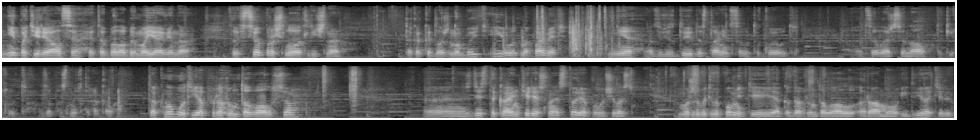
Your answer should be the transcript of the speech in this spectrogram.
Не потерялся, это была бы моя вина. То есть все прошло отлично, так как и должно быть. И вот на память мне от звезды достанется вот такой вот э, целый арсенал таких вот запасных траков. Так, ну вот я прогрунтовал все. Здесь такая интересная история получилась. Может быть вы помните, я когда грунтовал раму и двигатель,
